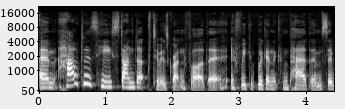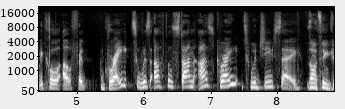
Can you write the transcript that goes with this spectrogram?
Um, how does he stand up to his grandfather if we, we're going to compare them? So we call Alfred great. Was Athelstan as great, would you say? I think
